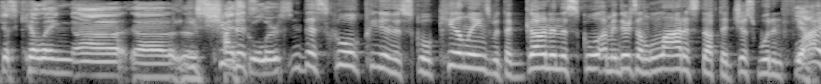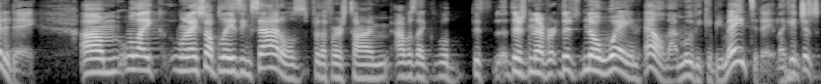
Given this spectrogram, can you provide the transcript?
just killing uh, uh, shoot- high the- schoolers. the school, you know, the school killings with the gun in the school. I mean, there's a lot of stuff that just wouldn't fly Yeah. today. Um, well, like when I saw Blazing Saddles for the first time, I was like, well, this, there's never, there's no way in hell that movie could be made today. Like it just,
